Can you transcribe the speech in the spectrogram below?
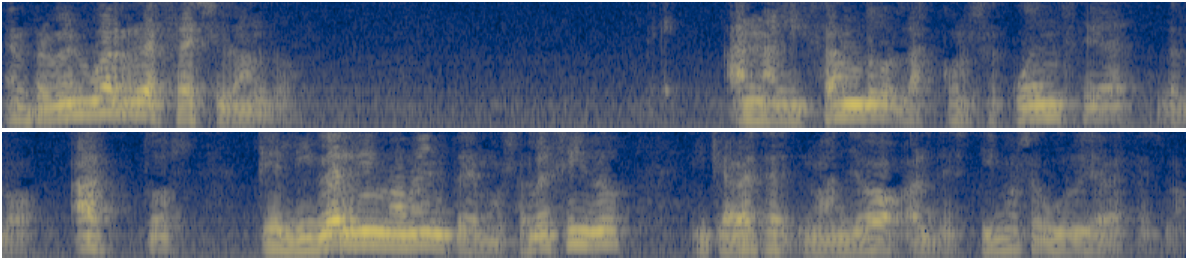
en primer lugar, reflexionando, analizando las consecuencias de los actos que libérrimamente hemos elegido y que a veces nos han llevado al destino seguro y a veces no.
